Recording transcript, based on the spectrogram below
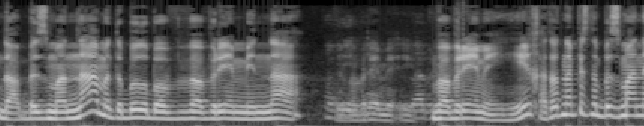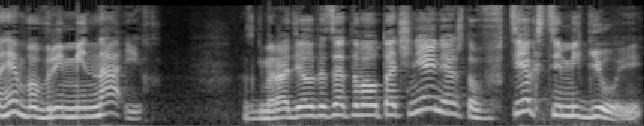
Да, без манам это было бы во времена, Во время их. во время их, а тут написано без манхем во времена их. Гимара делает из этого уточнение, что в тексте Мигилы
